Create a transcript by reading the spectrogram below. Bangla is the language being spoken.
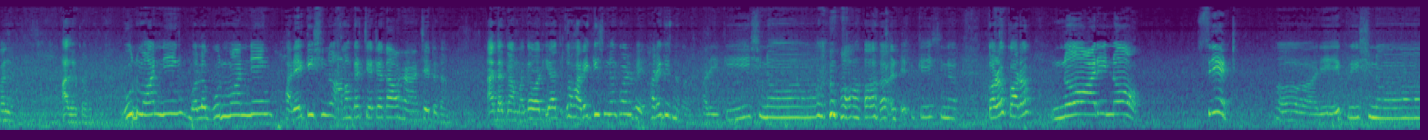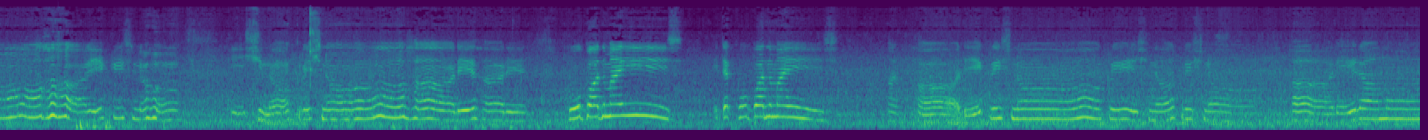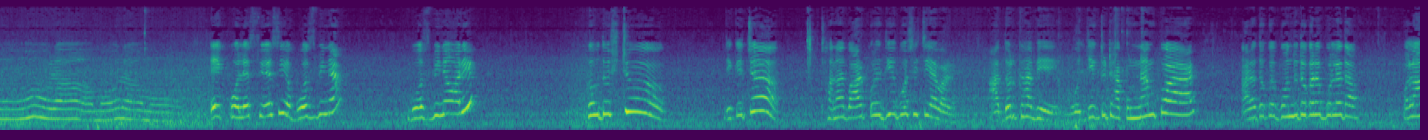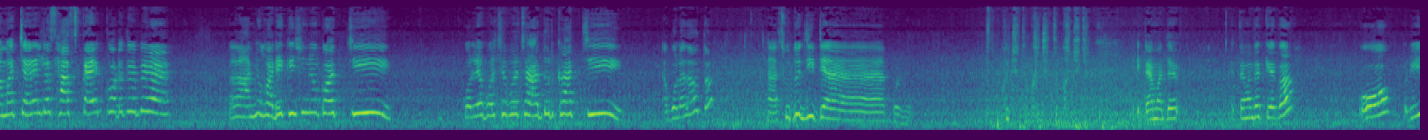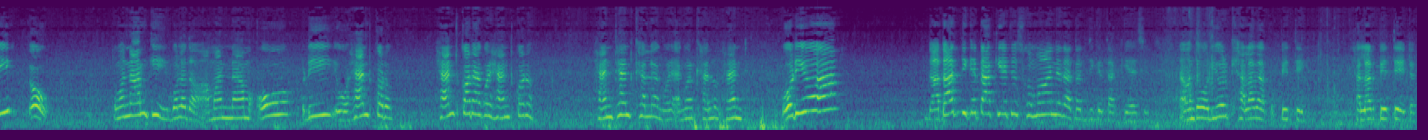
বলো। আলো করো। গুড মর্নিং বলো গুড মর্নিং হরে কৃষ্ণ, আমাকে চেটে দাও হ্যাঁ চেটে দাও। আর দেখো, আমাদের অরি আজকে হরে কৃষ্ণ করবে। হরে কৃষ্ণ করো। হরে কৃষ্ণ হরে কৃষ্ণ। করো করো। নো আরে নো সিট হরে কৃষ্ণ হরে কৃষ্ণ। কৃষ্ণ কৃষ্ণ, হরে হরে। খুব বদমাইশ। এটা খুব বদমাইশ। হরে কৃষ্ণ কৃষ্ণ কৃষ্ণ। হরে রাম রাম রাম। এই কোলে শুয়ে শুয়ে বসবি না? বসবি না অরে? খুব দুষ্টু। দেখেছ? ছানা বার করে দিয়ে বসেছি আবার। আদর খাবে। বলছি একটু ঠাকুর নাম কর। আরও তোকে বন্ধুদের করে বলে দাও। বলো, আমার চ্যানেলটা সাবস্ক্রাইব করে দেবে। আর আমি হরে কৃষ্ণ করছি। কোলে বসে বসে আদর খাচ্ছি। বলে দাও তো। হ্যাঁ শুধু জিটা করবে। এটা আমাদের এটা আমাদের কে গো? ও রি ও। তোমার নাম কি? বলে দাও। আমার নাম ও রি ও। হ্যান্ড করো। হ্যান্ড করো একবার হ্যান্ড করো। হ্যান্ড হ্যান্ড খেলো একবার একবার খেলো। Hand Oreo! দাদার দিকে তাকিয়ে আছে, সমানে দাদার দিকে তাকিয়ে আছে। আমাদের ওরিওর খেলা দেখো পেতে খেলার পেতে এটা।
